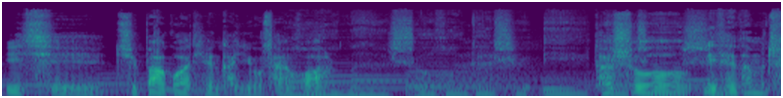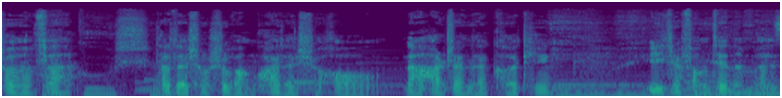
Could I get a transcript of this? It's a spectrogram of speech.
一起去八卦田看油菜花。他说那天他们吃完饭，他在收拾碗筷的时候，男孩站在客厅，依着房间的门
